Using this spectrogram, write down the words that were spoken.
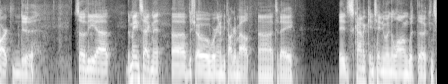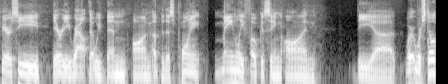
Part deux. So the uh, the main segment of the show we're going to be talking about uh, today is kind of continuing along with the conspiracy theory route that we've been on up to this point. mainly focusing on the uh, we're, we're still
